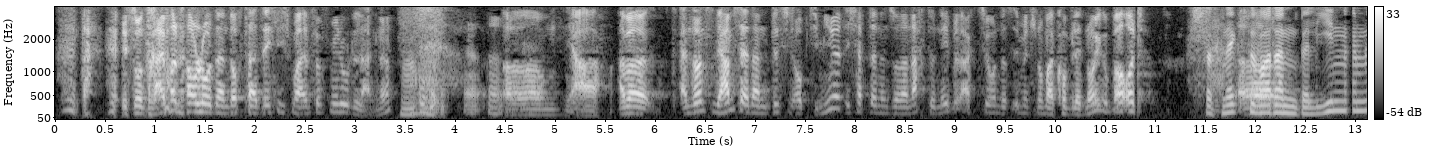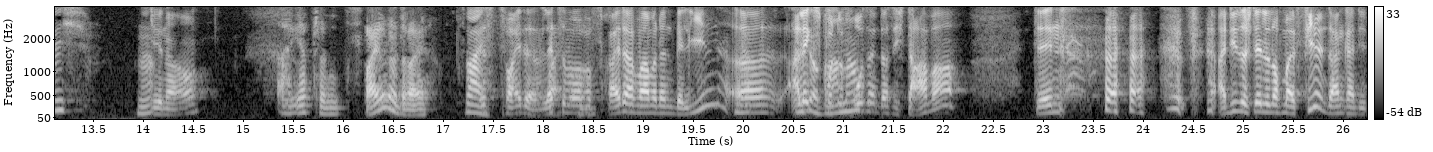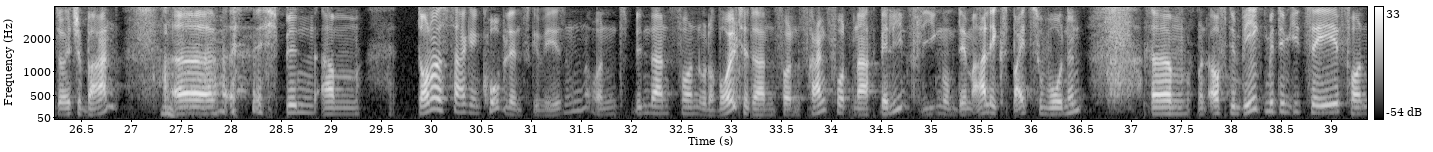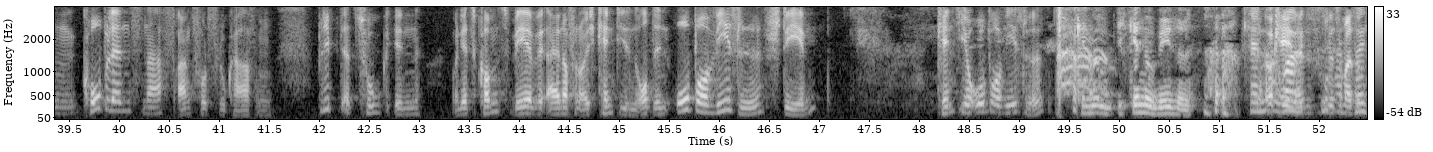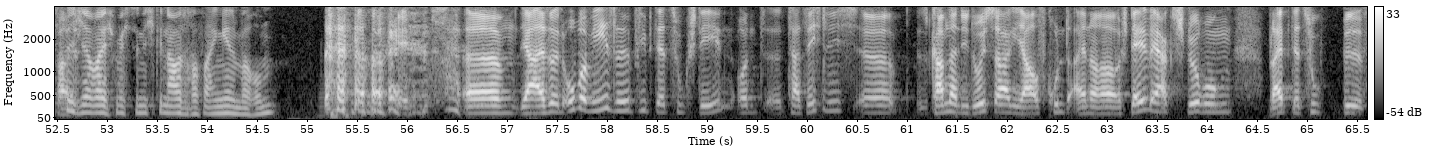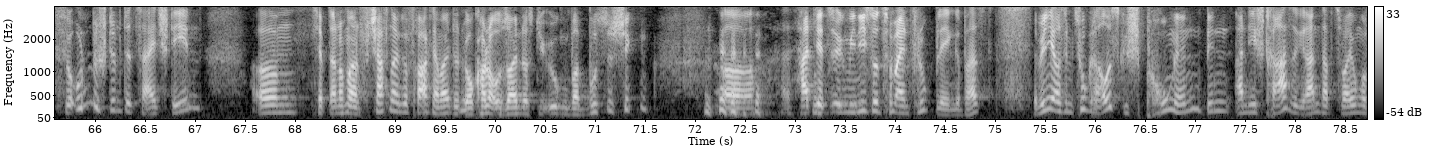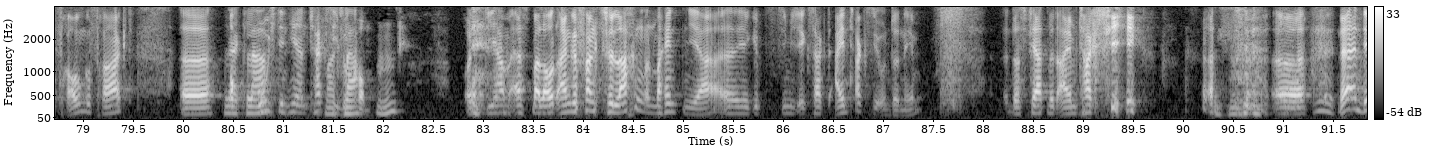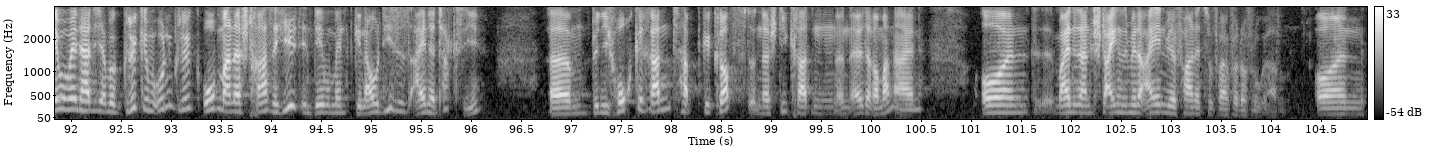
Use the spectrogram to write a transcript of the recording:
ist so ein Treiber-Download dann doch tatsächlich mal fünf Minuten lang, ne? Ja. Ähm, ja, aber ansonsten, wir haben es ja dann ein bisschen optimiert. Ich habe dann in so einer Nacht- und Nebel-Aktion das Image nochmal komplett neu gebaut. Das nächste Äh, war dann Berlin nämlich. Ja. Genau. Ah, ihr habt schon zwei oder drei? Zwei. Das zweite. Letzte Woche Freitag waren wir dann in Berlin. Äh, Alex konnte froh sein, dass ich da war. Denn an dieser Stelle nochmal vielen Dank an die Deutsche Bahn. Äh, ich bin am Donnerstag in Koblenz gewesen und bin dann von oder wollte dann von Frankfurt nach Berlin fliegen, um dem Alex beizuwohnen. Ähm, und auf dem Weg mit dem ICE von Koblenz nach Frankfurt Flughafen blieb der Zug in, und jetzt kommt's, wer einer von euch kennt diesen Ort, in Oberwesel stehen. Kennt ihr Oberwesel? Ich kenne nur, ich kenn nur Wesel. Kenn Okay, Ober- das ist- das ist mal tatsächlich, aber ich möchte nicht genau darauf eingehen, warum. Okay. ähm, ja, also in Oberwesel blieb der Zug stehen und äh, tatsächlich äh, kam dann die Durchsage, ja, aufgrund einer Stellwerksstörung bleibt der Zug für unbestimmte Zeit stehen. Ähm, ich habe dann nochmal einen Schaffner gefragt, der meinte, ja, kann auch sein, dass die irgendwann Busse schicken. Äh, hat jetzt irgendwie nicht so zu meinen Flugplänen gepasst. Da bin ich aus dem Zug rausgesprungen, bin an die Straße gerannt, habe zwei junge Frauen gefragt, äh, wo ich denn hier ein Taxi bekomme. Mhm. Und die haben erstmal laut angefangen zu lachen und meinten, ja, äh, hier gibt es ziemlich exakt ein Taxiunternehmen. Das fährt mit einem Taxi. äh, na, in dem Moment hatte ich aber Glück im Unglück. Oben an der Straße hielt in dem Moment genau dieses eine Taxi. Ähm, bin ich hochgerannt, hab geklopft und da stieg gerade ein, ein, älterer Mann ein und meinte dann, steigen Sie mit ein, wir fahren jetzt zum Frankfurter Flughafen. Und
